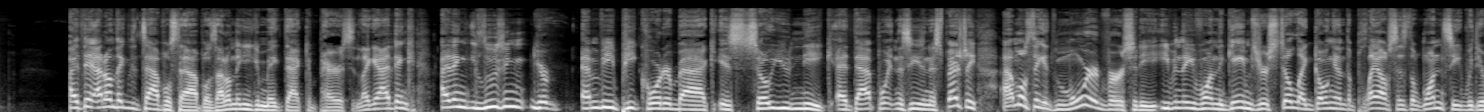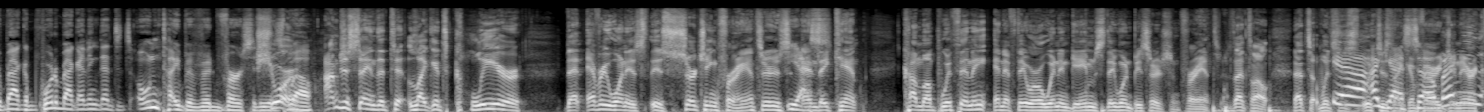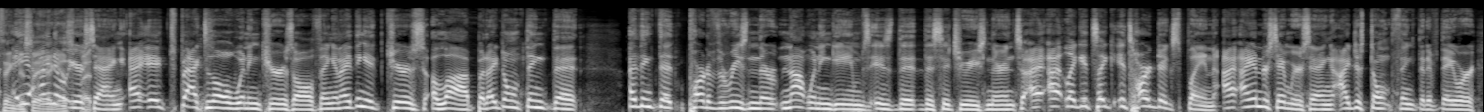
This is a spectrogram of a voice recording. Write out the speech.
I think I don't think it's apples to apples. I don't think you can make that comparison. Like I think I think losing your MVP quarterback is so unique at that point in the season, especially. I almost think it's more adversity, even though you've won the games. You're still like going into the playoffs as the one seed with your backup quarterback. I think that's its own type of adversity sure as well. i'm just saying that t- like it's clear that everyone is is searching for answers Yes. and they can't come up with any and if they were winning games they wouldn't be searching for answers that's all that's which Yeah, is which I is like a so. very generic I mean, thing to yeah, say I I know guess, what you're but- saying. I, it's back to the whole winning cures all thing, and I think it cures a lot. But I don't think that. I think that part of the reason they're not winning games is the the situation they're in. So I, I like it's like it's hard to explain. I, I understand what you're saying. I just don't think that if they were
